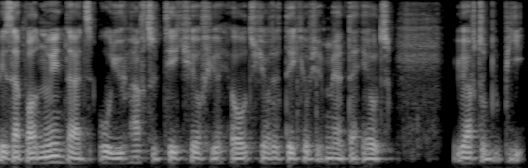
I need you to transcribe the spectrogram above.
It is about knowing that oh you have to take care of your health you have to take care of your mental health you have to be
